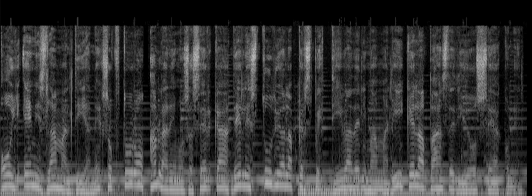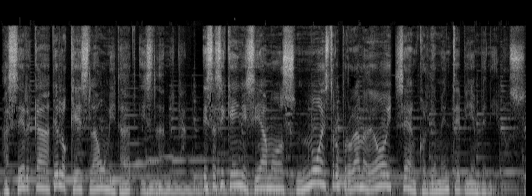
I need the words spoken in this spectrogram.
Hoy en Islam al Día, Nexo Futuro, hablaremos acerca del estudio a la perspectiva del Imam Ali, que la paz de Dios sea con él, acerca de lo que es la unidad islámica. Es así que iniciamos nuestro programa de hoy. Sean cordialmente bienvenidos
